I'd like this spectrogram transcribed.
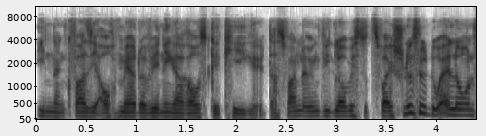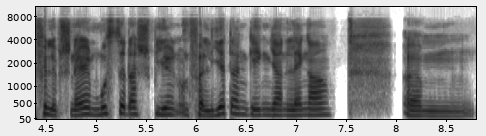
ihn dann quasi auch mehr oder weniger rausgekegelt. Das waren irgendwie, glaube ich, so zwei Schlüsselduelle und Philipp Schnell musste das spielen und verliert dann gegen Jan Länger. Ähm,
